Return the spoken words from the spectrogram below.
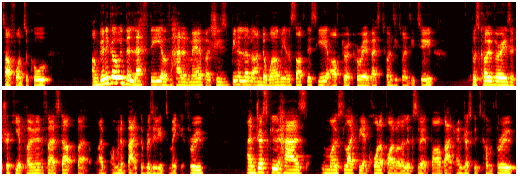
tough one to call. I'm going to go with the lefty of Haddad Maia, but she's been a little bit underwhelming at the start of this year after a career best 2022. Bouzkova is a tricky opponent first up, but I, am going to back the Brazilian to make it through. Andreescu has most likely a by the looks of it, but I'll back Andreescu to come through.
